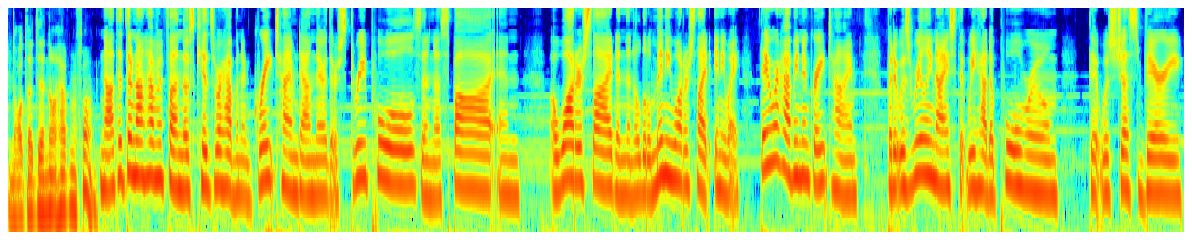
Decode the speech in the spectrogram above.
Not that they're not having fun. Not that they're not having fun. Those kids were having a great time down there. There's three pools and a spa and a water slide and then a little mini water slide. Anyway, they were having a great time, but it was really nice that we had a pool room that was just very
